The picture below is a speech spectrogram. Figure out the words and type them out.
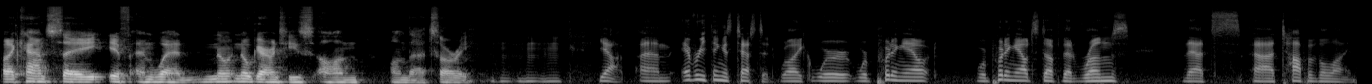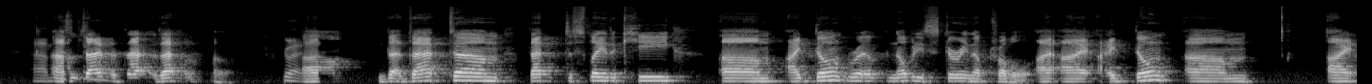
but i can't say if and when. No no guarantees on on that. Sorry. Mm-hmm, mm-hmm. yeah um, everything is tested. Like we're we're putting out we're putting out stuff that runs that's uh, top of the line um, um, that, that, that, oh. Go ahead. Um, that, that, um, that display the key, um, I don't, re- nobody's stirring up trouble. I, I, I don't, um, I,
